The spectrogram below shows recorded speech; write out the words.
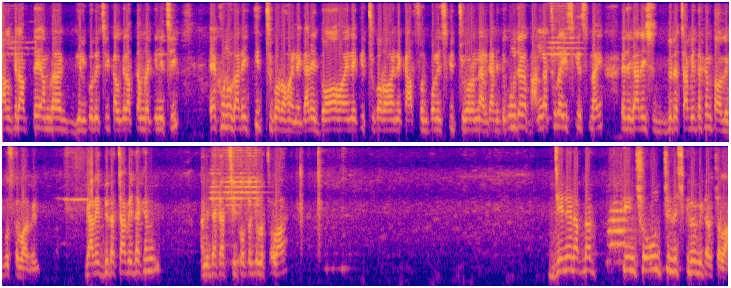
কালকে রাত্রে আমরা ডিল করেছি, কালকে রাত্রে আমরা কিনেছি। এখনও গাড়ি কিচ্ছু করা হয়নি গাড়ি দেওয়া হয়নি কিচ্ছু করা হয়নি কার্সন পলিশ কিচ্ছু করা নাই, আর গাড়িতে কোনো জায়গায় ভাঙ্গা চূড়া স্কেচ নাই। এই যে গাড়ির দুইটা চাবি দেখেন, তাহলে বুঝতে পারবেন। গাড়ির দুইটা চাবি দেখেন, আমি দেখাচ্ছি কত কিলো চলা। জেনেন আপনার তিনশো উনচল্লিশ কিলোমিটার চলা।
